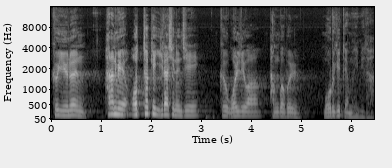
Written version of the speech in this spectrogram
그 이유는 하나님이 어떻게 일하시는지 그 원리와 방법을 모르기 때문입니다.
